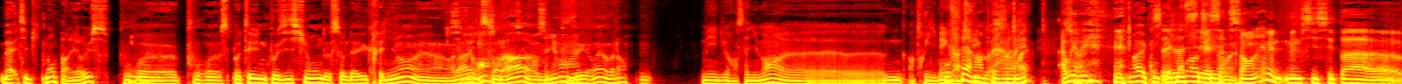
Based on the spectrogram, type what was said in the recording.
Bah, typiquement par les Russes pour Mmh. euh, pour euh, spotter une position de soldats ukrainiens. euh, voilà, ils sont là. du vous renseignement, pouvez- ouais, voilà. Mais du renseignement euh, entre guillemets Offert gratuit. un quoi. peu, Ouais. Ah oui, oui. Ouais, complètement là, gratuit, ça, ouais. ça en est, même, même si c'est pas, euh,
